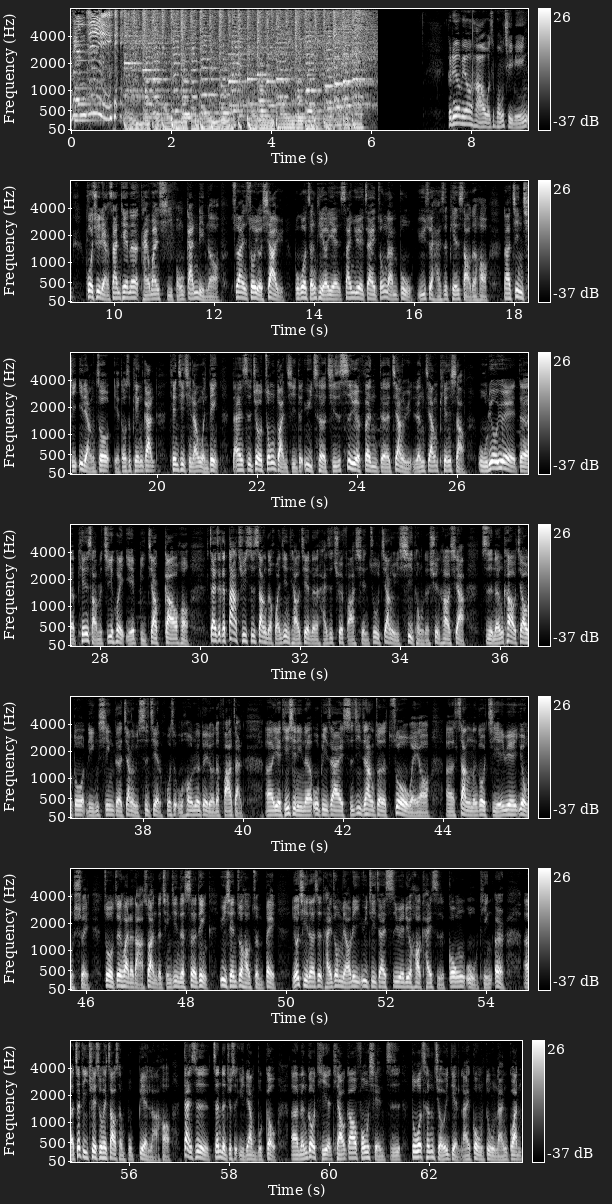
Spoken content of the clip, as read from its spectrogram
天气。各位朋友好，我是彭启明。过去两三天呢，台湾喜逢甘霖哦。虽然说有下雨，不过整体而言，三月在中南部雨水还是偏少的哈。那近期一两周也都是偏干，天气晴朗稳定。但是就中短期的预测，其实四月份的降雨仍将偏少，五六月的偏少的机会也比较高哈。在这个大趋势上的环境条件呢，还是缺乏显著降雨系统的讯号下，只能靠较多零星的降雨事件或是午后热对流的发展。呃，也提醒你呢，务必在实际上做的作为哦，呃，上能够节约用水，做最坏的打算的情境的设定，预先做好准备。尤其呢是台中苗栗预计在四月六号开始公五停二。呃，这的确是会造成不便啦，哈，但是真的就是雨量不够，呃，能够提调高风险值，多撑久一点来共度难关。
